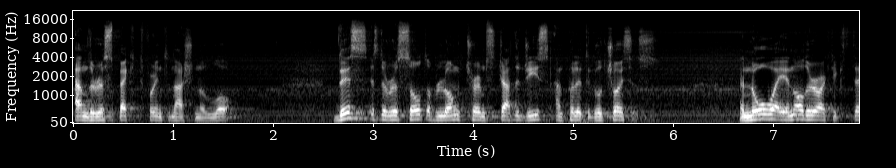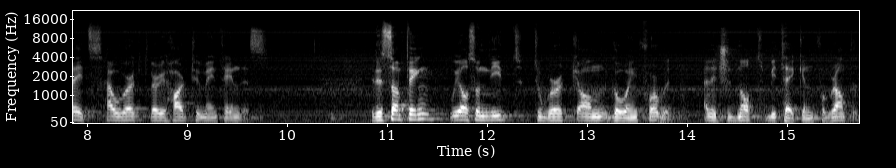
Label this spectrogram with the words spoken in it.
and the respect for international law. This is the result of long-term strategies and political choices. And Norway and other Arctic states have worked very hard to maintain this. It is something we also need to work on going forward, and it should not be taken for granted.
